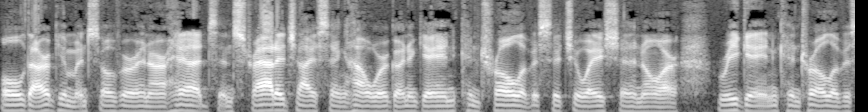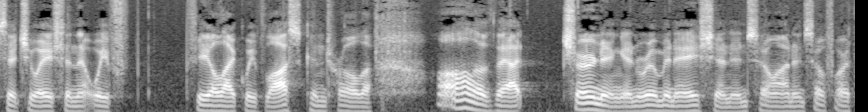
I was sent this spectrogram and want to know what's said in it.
old arguments over in our heads and strategizing how we're going to gain control of a situation or regain control of a situation that we feel like we've lost control of. All of that churning and rumination and so on and so forth.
